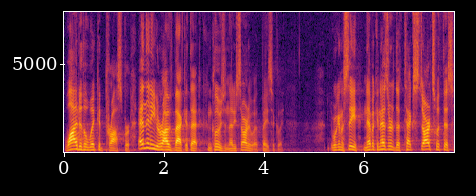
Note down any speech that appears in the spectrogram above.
Why do the wicked prosper? And then he arrives back at that conclusion that he started with, basically. We're going to see Nebuchadnezzar, the text starts with this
